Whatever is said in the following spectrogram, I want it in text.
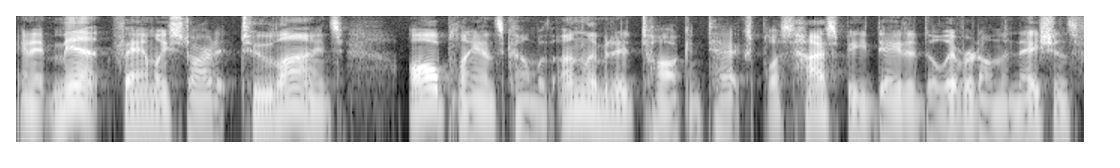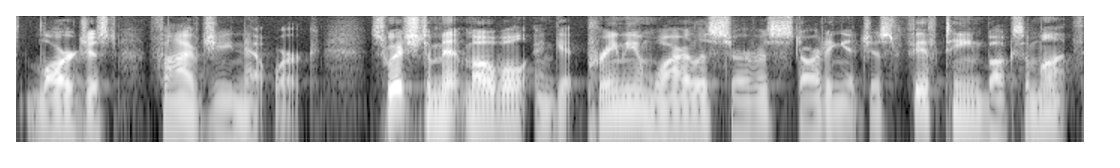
and at Mint, families start at two lines. All plans come with unlimited talk and text plus high speed data delivered on the nation's largest 5G network. Switch to Mint Mobile and get premium wireless service starting at just 15 bucks a month.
